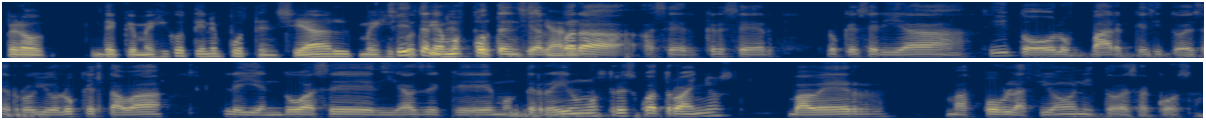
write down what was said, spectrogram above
pero de que México tiene potencial, México Sí, tiene tenemos potencial potencial. para hacer crecer lo que sería, sí, todos los parques y todo ese rollo. Lo que estaba leyendo hace días de que en Monterrey en unos 3, 4 años va a haber más población y toda esa cosa.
